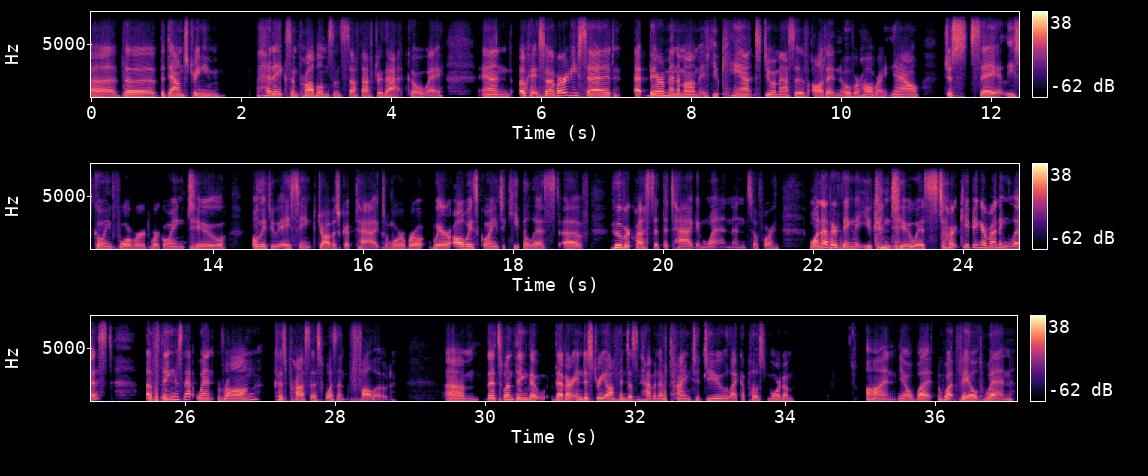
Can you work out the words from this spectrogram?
uh, the the downstream headaches and problems and stuff after that go away. And okay, so I've already said at bare minimum, if you can't do a massive audit and overhaul right now, just say at least going forward, we're going to only do async JavaScript tags, or we're, we're always going to keep a list of who requested the tag and when, and so forth. One other thing that you can do is start keeping a running list of things that went wrong because process wasn't followed. Um, that's one thing that that our industry often doesn't have enough time to do, like a post mortem on you know what what failed when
